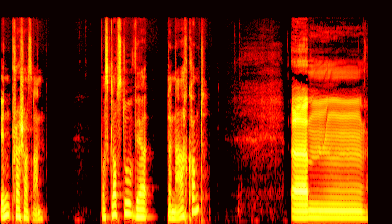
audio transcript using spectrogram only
in Pressures an. Was glaubst du, wer danach kommt? Ähm,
